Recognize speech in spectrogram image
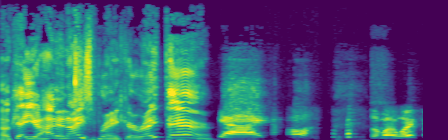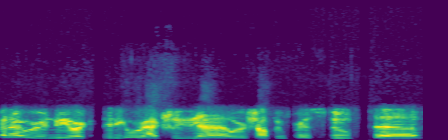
Okay. You had an icebreaker right there. Yeah, I know. So my wife and I were in New York City. We were actually uh, we were shopping for a suit uh,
